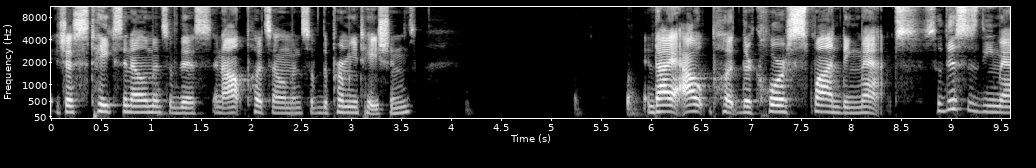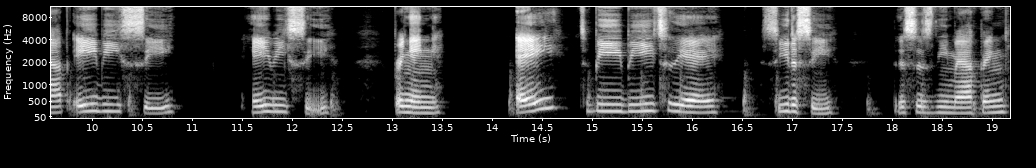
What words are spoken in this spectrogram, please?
It just takes in elements of this and outputs elements of the permutations. And I output their corresponding maps. So this is the map ABC, ABC, bringing A to B, B to the A, C to C. This is the mapping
